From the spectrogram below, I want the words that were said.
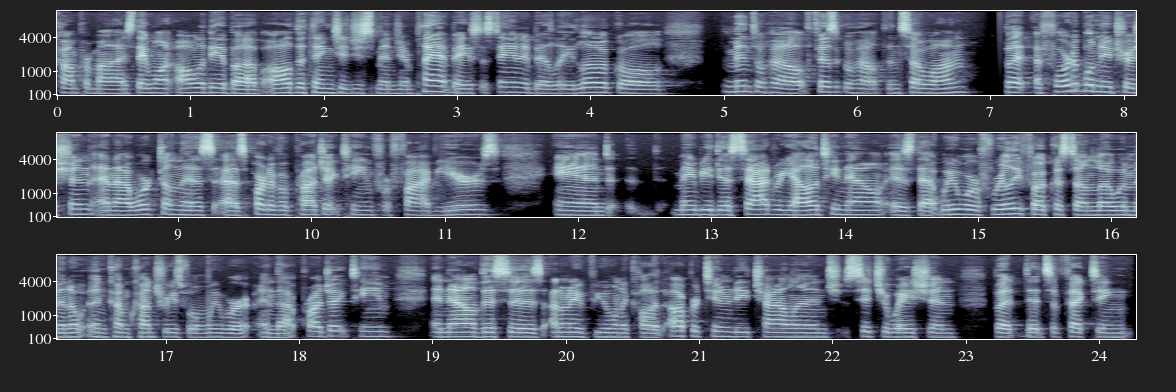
compromise. They want all of the above, all the things you just mentioned plant based, sustainability, local, mental health, physical health, and so on. But affordable nutrition, and I worked on this as part of a project team for five years. And maybe the sad reality now is that we were really focused on low and middle income countries when we were in that project team. And now this is, I don't know if you want to call it opportunity, challenge, situation, but that's affecting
